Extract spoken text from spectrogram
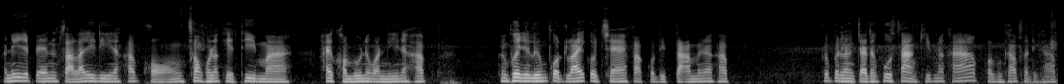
อันนี้จะเป็นสาระดีๆนะครับ ของช่องคนรักเห็ดที่มาให้ความรู้ในวันนี้นะครับ เพื่อนๆอย่าลืมกดไลค์กดแชร์ฝากกดติดตามด้วยนะครับ เพื่อเป็นกำลังใจทางผู้สร้างคลิปนะครับ ขอบคุณครับ สวัสดีครับ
